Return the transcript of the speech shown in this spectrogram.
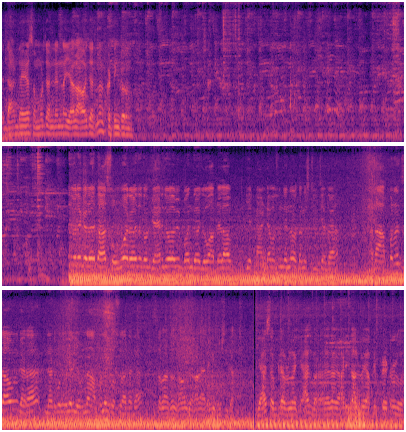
ते दांड्या या समोरच्या अंड्यांना या लावायच्या आहेत ना कटिंग करून. करत आज सोमवार आहे, तर तो गॅरेजवर मी बंद आहे, जो आपल्याला एक दांड्यापासून देणार होता ना स्टीलच्या त्या. आता आपणच जाऊन घरा नटबोल वगैरे घेऊन ना आपणच बसू आता त्या. चला आता जाऊ घरा डायरेक्ट की खुशी गॅस संपला आपल्याला गॅस भरायला गाडी चाललो आहे आपली पेट्रोलवर.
